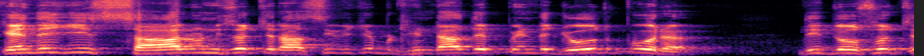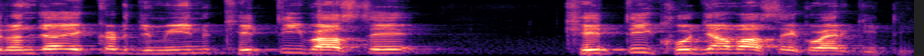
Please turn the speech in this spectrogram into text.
ਕਹਿੰਦੇ ਜੀ, ਸਾਲ 1984 ਵਿੱਚ ਬਠਿੰਡਾ ਦੇ ਪਿੰਡ ਜੋਧਪੁਰ ਦੀ 254 ਏਕੜ ਜ਼ਮੀਨ ਖੇਤੀ ਵਾਸਤੇ, ਖੇਤੀ ਖੋਜਾਂ ਵਾਸਤੇ ਐਕਵਾਇਰ ਕੀਤੀ।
